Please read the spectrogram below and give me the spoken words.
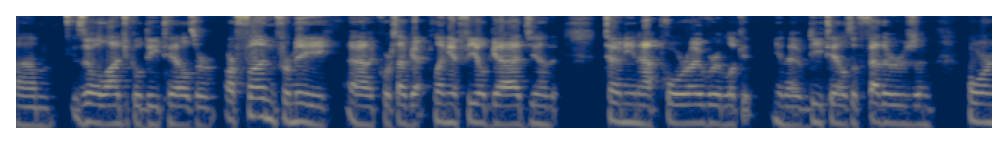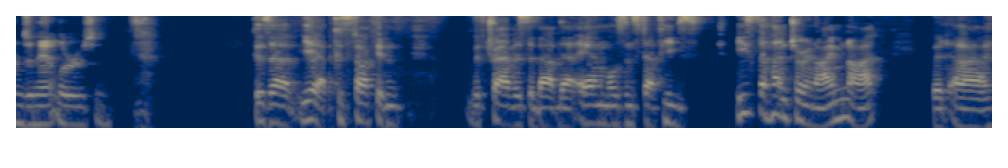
um, zoological details, are are fun for me. Uh, of course, I've got plenty of field guides, you know, that Tony and I pour over and look at, you know, details of feathers and horns and antlers, and because uh, yeah, because talking with Travis about the animals and stuff, he's he's the hunter and I'm not but uh,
